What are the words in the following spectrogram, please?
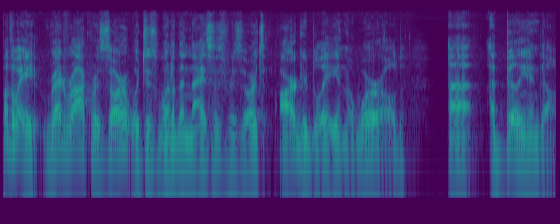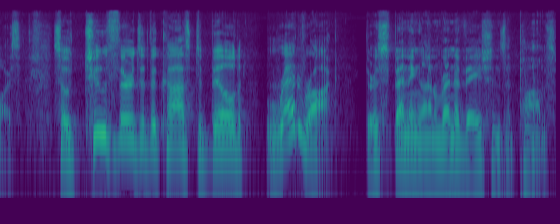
By the way, Red Rock Resort, which is one of the nicest resorts arguably in the world, uh, a billion dollars. So two thirds of the cost to build Red Rock, they're spending on renovations at Palms.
